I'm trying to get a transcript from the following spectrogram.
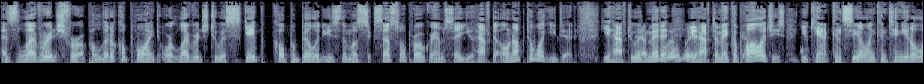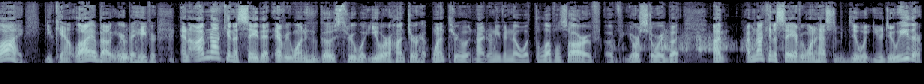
as leverage right. for a political point or leverage to escape culpabilities. The most successful programs say you have to own up to what you did. You have to admit Absolutely. it. You have to make apologies. Yep. You can't conceal and continue to lie. You can't lie about Absolutely. your behavior. And I'm not going to say that everyone who goes through what you or Hunter went through, and I don't even know what the levels are of, of your story, but I'm I'm not going to say everyone has to do what you do either.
